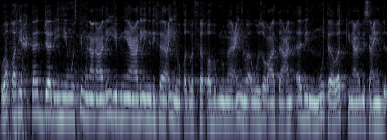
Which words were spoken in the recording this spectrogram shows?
وقد احتج به مسلم عن علي بن علي الرفاعي وقد وثقه ابن معين وأبو زرعة عن أبي المتوكل عن أبي سعيد.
